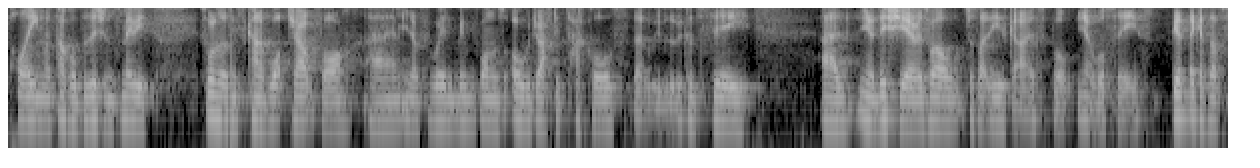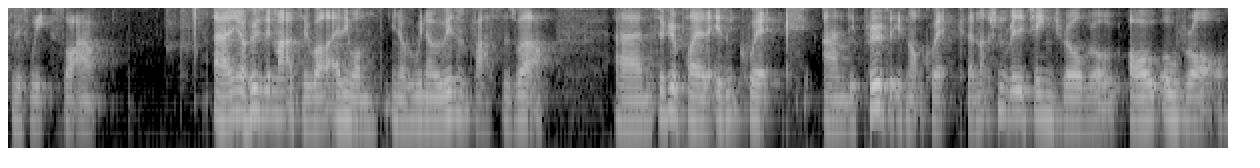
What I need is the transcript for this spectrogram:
playing the tackle position. So maybe it's one of those things to kind of watch out for. Um, you know, for maybe one of those overdrafted tackles that we, that we could see uh, you know, this year as well, just like these guys. But you know, we'll see. I guess that's for this week to sort out. Uh, you know, who's it matter to? Well, anyone you know who we know who isn't fast as well. Um, so if you're a player that isn't quick and he proves that he's not quick, then that shouldn't really change your overall overall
